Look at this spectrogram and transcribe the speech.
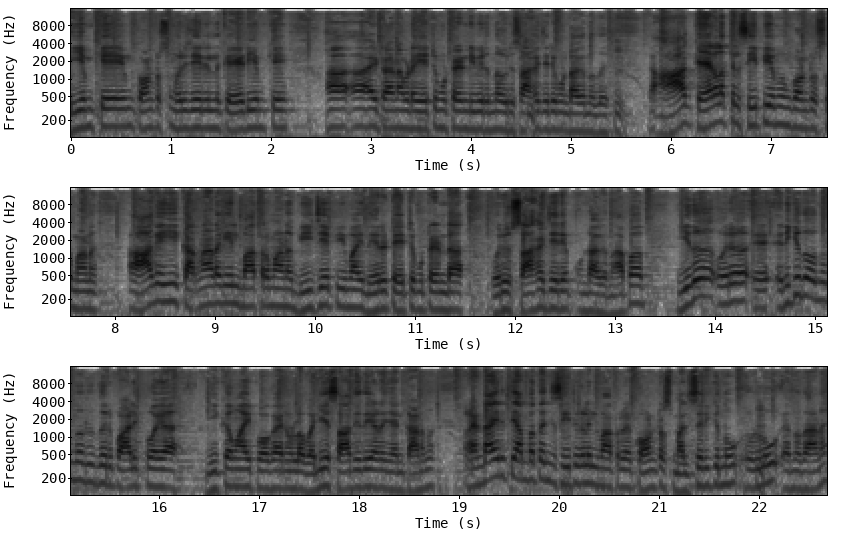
ഡി എം കെയും കോൺഗ്രസും ഒരു ചേരിയിൽ നിന്ന് എ ഡി എം കെയും ആയിട്ടാണ് അവിടെ ഏറ്റുമുട്ടേണ്ടി വരുന്ന ഒരു സാഹചര്യം ഉണ്ടാകുന്നത്. ആ കേരളത്തിൽ സി പി എമ്മും കോൺഗ്രസുമാണ്. ആകെ ഈ കർണാടകയിൽ മാത്രമാണ് ബി ജെ പിയുമായി നേരിട്ട് ഏറ്റുമുട്ടേണ്ട ഒരു സാഹചര്യം ഉണ്ടാകുന്നത്. അപ്പോൾ ഇത് ഒരു എനിക്ക് തോന്നുന്നത് ഇതൊരു പാളിപ്പോയ നീക്കമായി പോകാനുള്ള വലിയ സാധ്യതയാണ് ഞാൻ കാണുന്നത്. രണ്ടായിരത്തി അമ്പത്തഞ്ച് സീറ്റുകളിൽ മാത്രമേ കോൺഗ്രസ് മത്സരിക്കുന്നു ഉള്ളൂ എന്നതാണ്.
